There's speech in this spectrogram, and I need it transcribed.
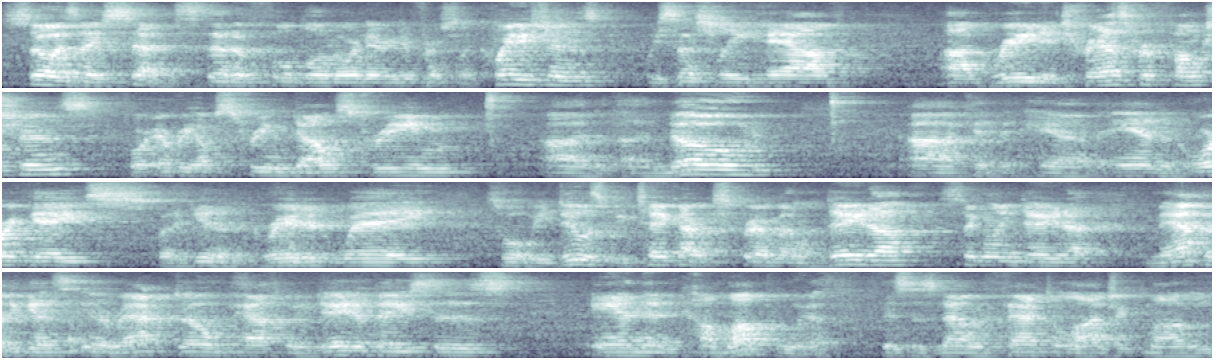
So as I said, instead of full-blown ordinary differential equations, we essentially have uh, graded transfer functions for every upstream, downstream uh, node. Uh, can have AND and OR gates, but again in a graded way. So what we do is we take our experimental data, signaling data, map it against interactome pathway databases, and then come up with, this is now in fact a logic model,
